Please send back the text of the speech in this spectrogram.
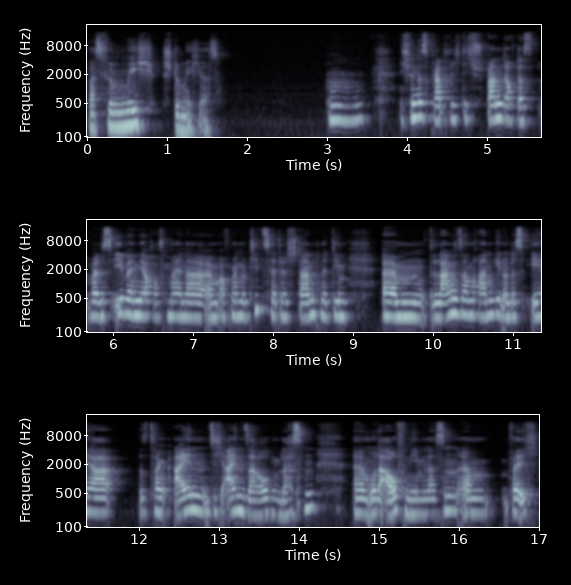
was für mich stimmig ist? Mhm. Ich finde das gerade richtig spannend, auch das, weil das eh bei mir auch auf meiner, ähm, auf meinem Notizzettel stand, mit dem ähm, langsam rangehen und das eher sozusagen ein, sich einsaugen lassen ähm, oder aufnehmen lassen, ähm, weil ich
